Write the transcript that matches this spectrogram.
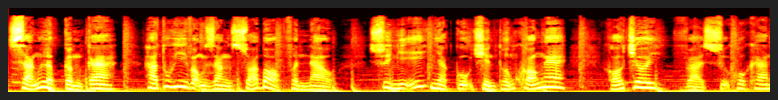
Sáng lập cầm ca, Hà Thu hy vọng rằng xóa bỏ phần nào suy nghĩ nhạc cụ truyền thống khó nghe, khó chơi và sự khô khan.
